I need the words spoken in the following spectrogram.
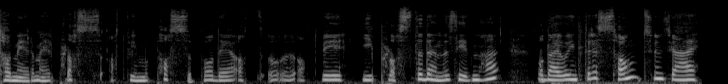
tar mer og mer plass. At vi må passe på det at, at vi gir plass til denne siden her. Og det er jo interessant, syns jeg,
